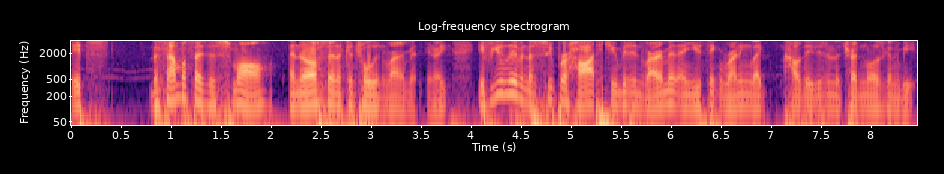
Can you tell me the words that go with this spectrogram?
it's the sample size is small and they're also in a controlled environment right if you live in a super hot humid environment and you think running like how they did in the treadmill is going to be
